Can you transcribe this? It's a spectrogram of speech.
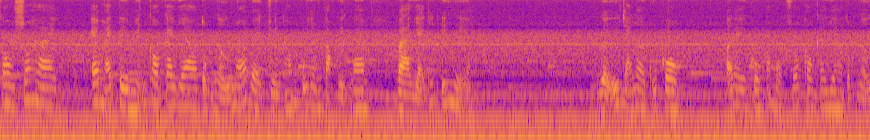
Câu số 2 Em hãy tìm những câu ca dao tục ngữ nói về truyền thống của dân tộc Việt Nam và giải thích ý nghĩa. Gợi ý trả lời của cô Ở đây cô có một số câu ca dao tục ngữ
